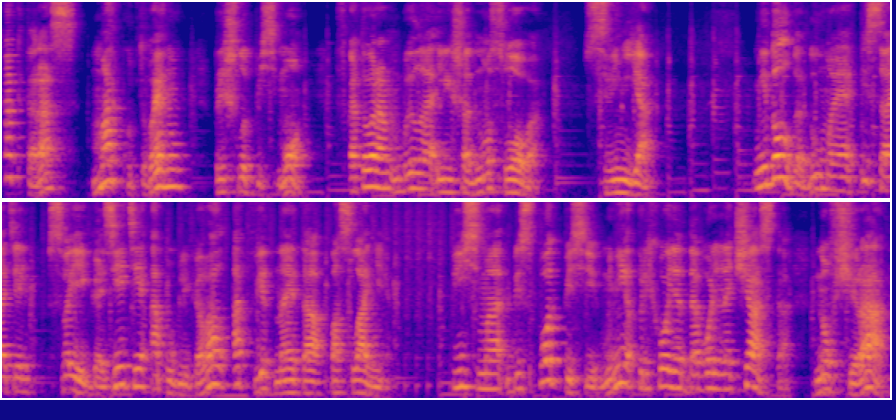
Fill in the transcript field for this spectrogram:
Как-то раз Марку Твену пришло письмо, в котором было лишь одно слово – «свинья». Недолго думая, писатель в своей газете опубликовал ответ на это послание. Письма без подписи мне приходят довольно часто, но вчера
